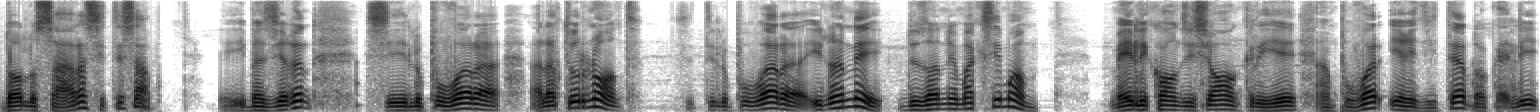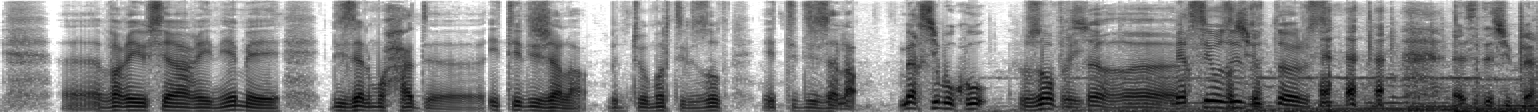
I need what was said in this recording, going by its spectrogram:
dans le Sahara, c'était ça. Imaziren, c'est le pouvoir à, la tournante. C'était le pouvoir à une année, deux années maximum. Mais les conditions ont créé un pouvoir héréditaire, donc Ali euh, va réussir à régner, mais les Al-Muhad euh, étaient déjà là. Bentou et les autres étaient déjà là. Merci beaucoup. Je vous en prie. Euh, Merci aux éditeurs. C'était super.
